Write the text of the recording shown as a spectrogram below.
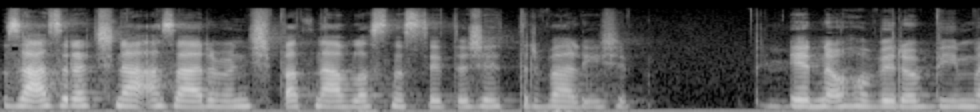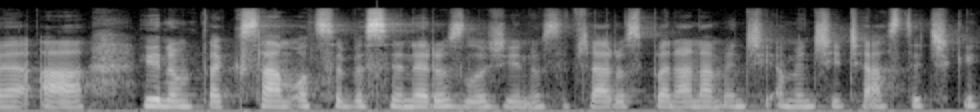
zázračná a zároveň špatná vlastnost je to, že je trvalý, že jednou ho vyrobíme a jenom tak sám od sebe se nerozloží, jenom se třeba rozpadá na menší a menší částečky.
